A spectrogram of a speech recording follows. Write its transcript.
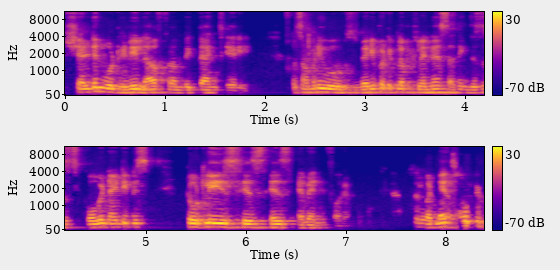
Sheldon would really love from Big Bang Theory. For somebody who's very particular with cleanliness, I think this is COVID nineteen is totally is his his heaven for him. But let's hope the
